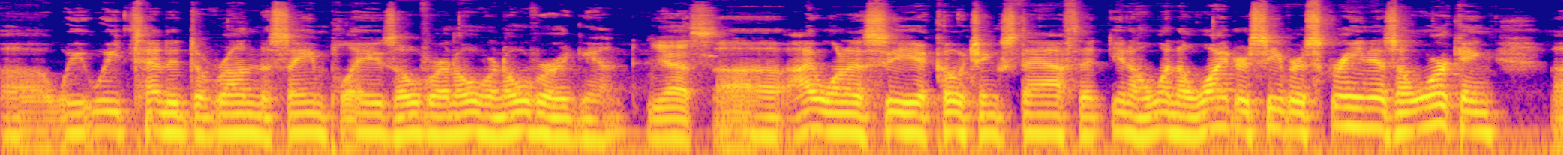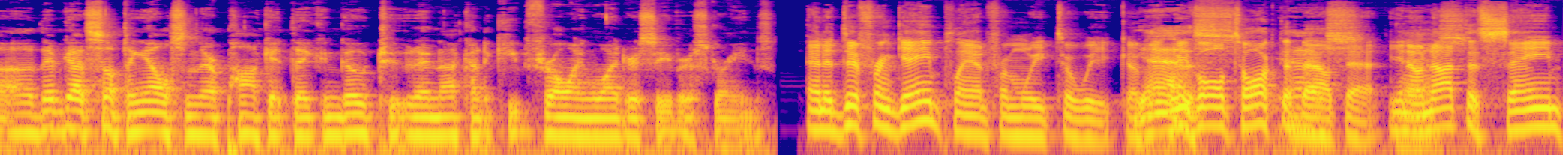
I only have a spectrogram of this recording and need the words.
Uh, we we tended to run the same plays over and over and over again. Yes. Uh, I want to see a coaching staff that you know when the wide receiver screen isn't working, uh, they've got something else in their pocket they can go to. They're not going to keep throwing wide receiver screens and a different game plan from week to week. I yes. mean, we've all talked yes. about that. You yes. know, not the same.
